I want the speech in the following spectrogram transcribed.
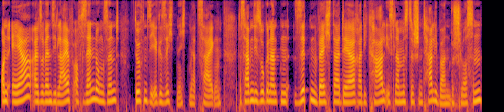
On Air, also wenn sie live auf Sendung sind, dürfen sie ihr Gesicht nicht mehr zeigen. Das haben die sogenannten Sittenwächter der radikal-islamistischen Taliban beschlossen.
